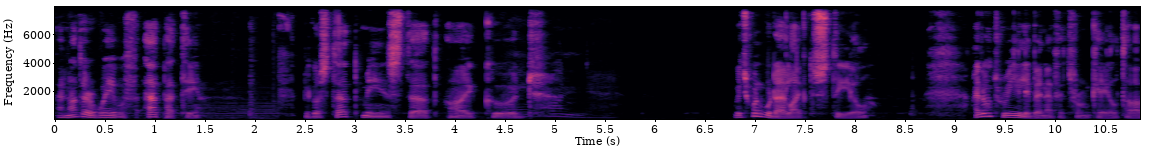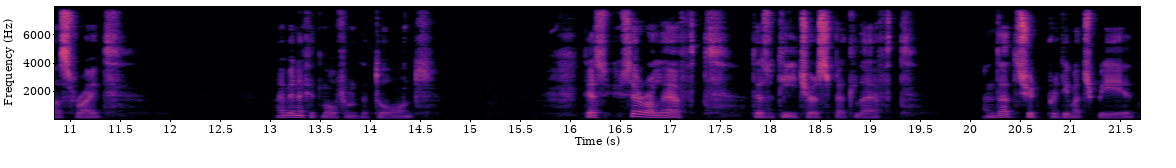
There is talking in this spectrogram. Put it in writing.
Another wave of apathy, because that means that I could... Which one would I like to steal? I don't really benefit from Kael'thas, right? I benefit more from the Taunt. There's Ysera left, there's a Teacher's Pet left, and that should pretty much be it.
